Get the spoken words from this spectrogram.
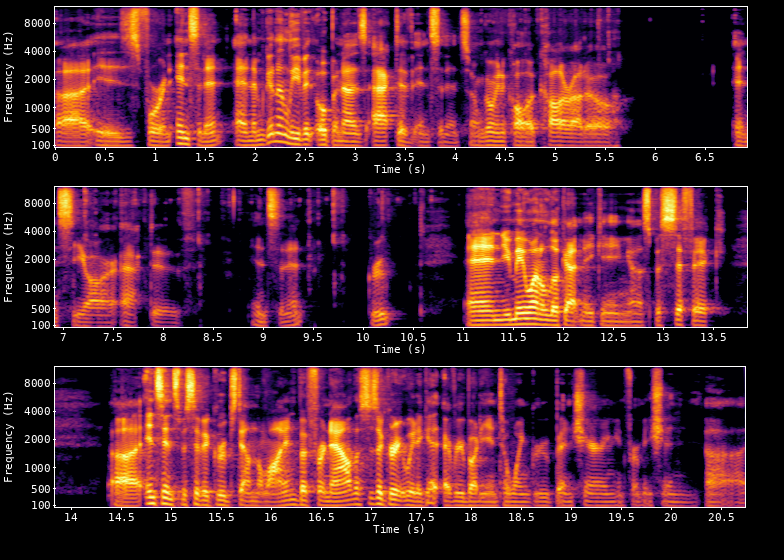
uh, is for an incident and I'm going to leave it open as active incident. So I'm going to call it Colorado NCR active incident group. And you may want to look at making a specific uh, incident specific groups down the line. But for now, this is a great way to get everybody into one group and sharing information uh,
